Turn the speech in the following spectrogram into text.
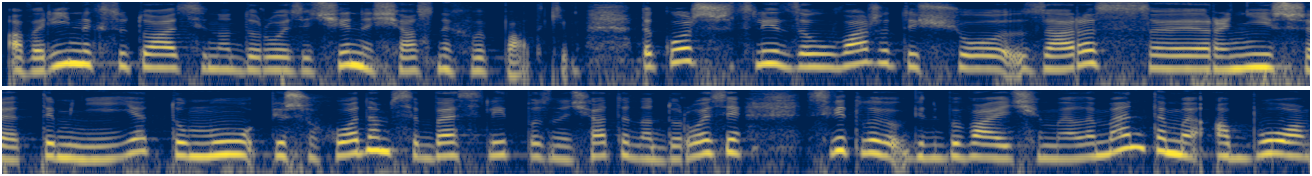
аварійних ситуацій на дорозі чи нещасних випадків. Також слід зауважити, що зараз е, раніше темніє, тому пішоходам себе слід позначати на дорозі світловідбиваючими елементами або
